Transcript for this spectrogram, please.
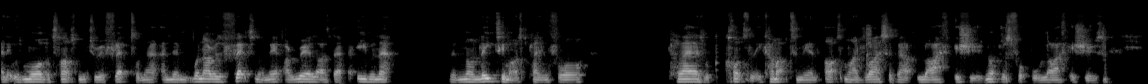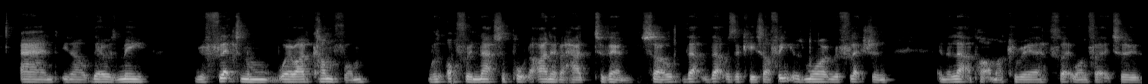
And it was more of a chance for me to reflect on that. And then when I was reflecting on it, I realised that even that the non-league team I was playing for, players would constantly come up to me and ask my advice about life issues, not just football, life issues. And, you know, there was me reflecting on where I'd come from, was offering that support that I never had to them. So that, that was the key. So I think it was more a reflection in the latter part of my career, 31, 32,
